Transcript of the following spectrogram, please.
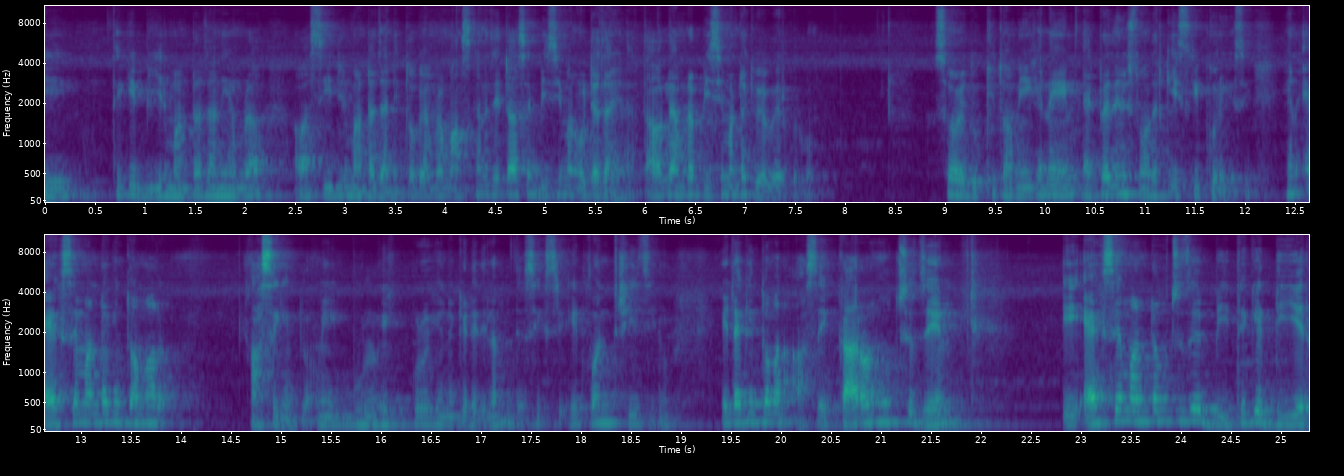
এ থেকে বির মানটা জানি আমরা, আবার সিডির মানটা জানি, তবে আমরা মাঝখানে যেটা আছে বিসি মান ওইটা জানি না, তাহলে আমরা বিসি মানটা কীভাবে বের করব? সরি দুঃখিত, আমি এখানে একটা জিনিস তোমাদেরকে স্কিপ করে গেছি, এখানে এক্সের মানটা কিন্তু আমার আছে কিন্তু, আমি ভুল একটু এখানে কেটে দিলাম, যে sixty eight point three zero এটা কিন্তু আমার আছে, কারণ হচ্ছে যে এই এক্সের মানটা হচ্ছে যে বি থেকে ডি এর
